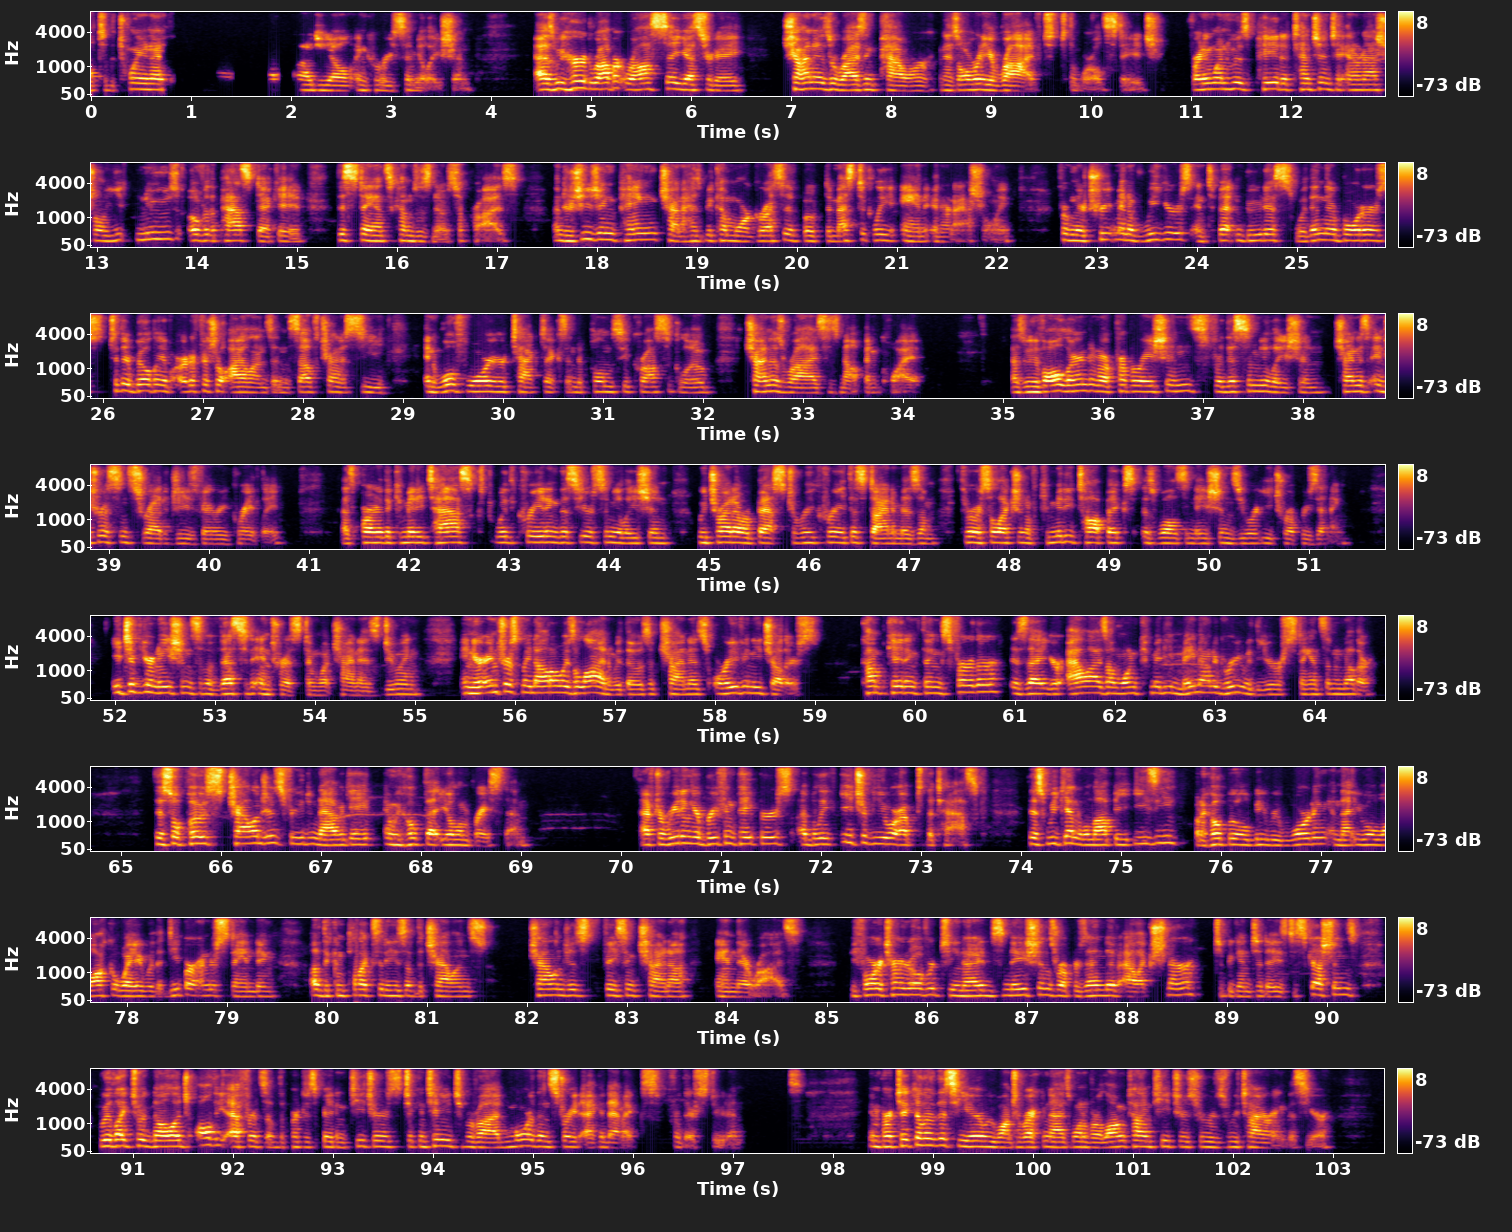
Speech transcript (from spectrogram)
to the 29th IGL inquiry simulation. As we heard Robert Ross say yesterday, China is a rising power and has already arrived to the world stage. For anyone who has paid attention to international news over the past decade, this stance comes as no surprise. Under Xi Jinping, China has become more aggressive both domestically and internationally. From their treatment of Uyghurs and Tibetan Buddhists within their borders to their building of artificial islands in the South China Sea and wolf warrior tactics and diplomacy across the globe, China's rise has not been quiet. As we have all learned in our preparations for this simulation, China's interests and strategies vary greatly. As part of the committee tasked with creating this year's simulation, we tried our best to recreate this dynamism through our selection of committee topics as well as the nations you are each representing. Each of your nations have a vested interest in what China is doing, and your interests may not always align with those of China's or even each other's. Complicating things further is that your allies on one committee may not agree with your stance in another. This will pose challenges for you to navigate, and we hope that you'll embrace them. After reading your briefing papers, I believe each of you are up to the task. This weekend will not be easy, but I hope it will be rewarding and that you will walk away with a deeper understanding of the complexities of the challenge, challenges facing China and their rise. Before I turn it over to United Nations Representative Alex Schnur to begin today's discussions, We'd like to acknowledge all the efforts of the participating teachers to continue to provide more than straight academics for their students. In particular this year, we want to recognize one of our longtime teachers who is retiring this year.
